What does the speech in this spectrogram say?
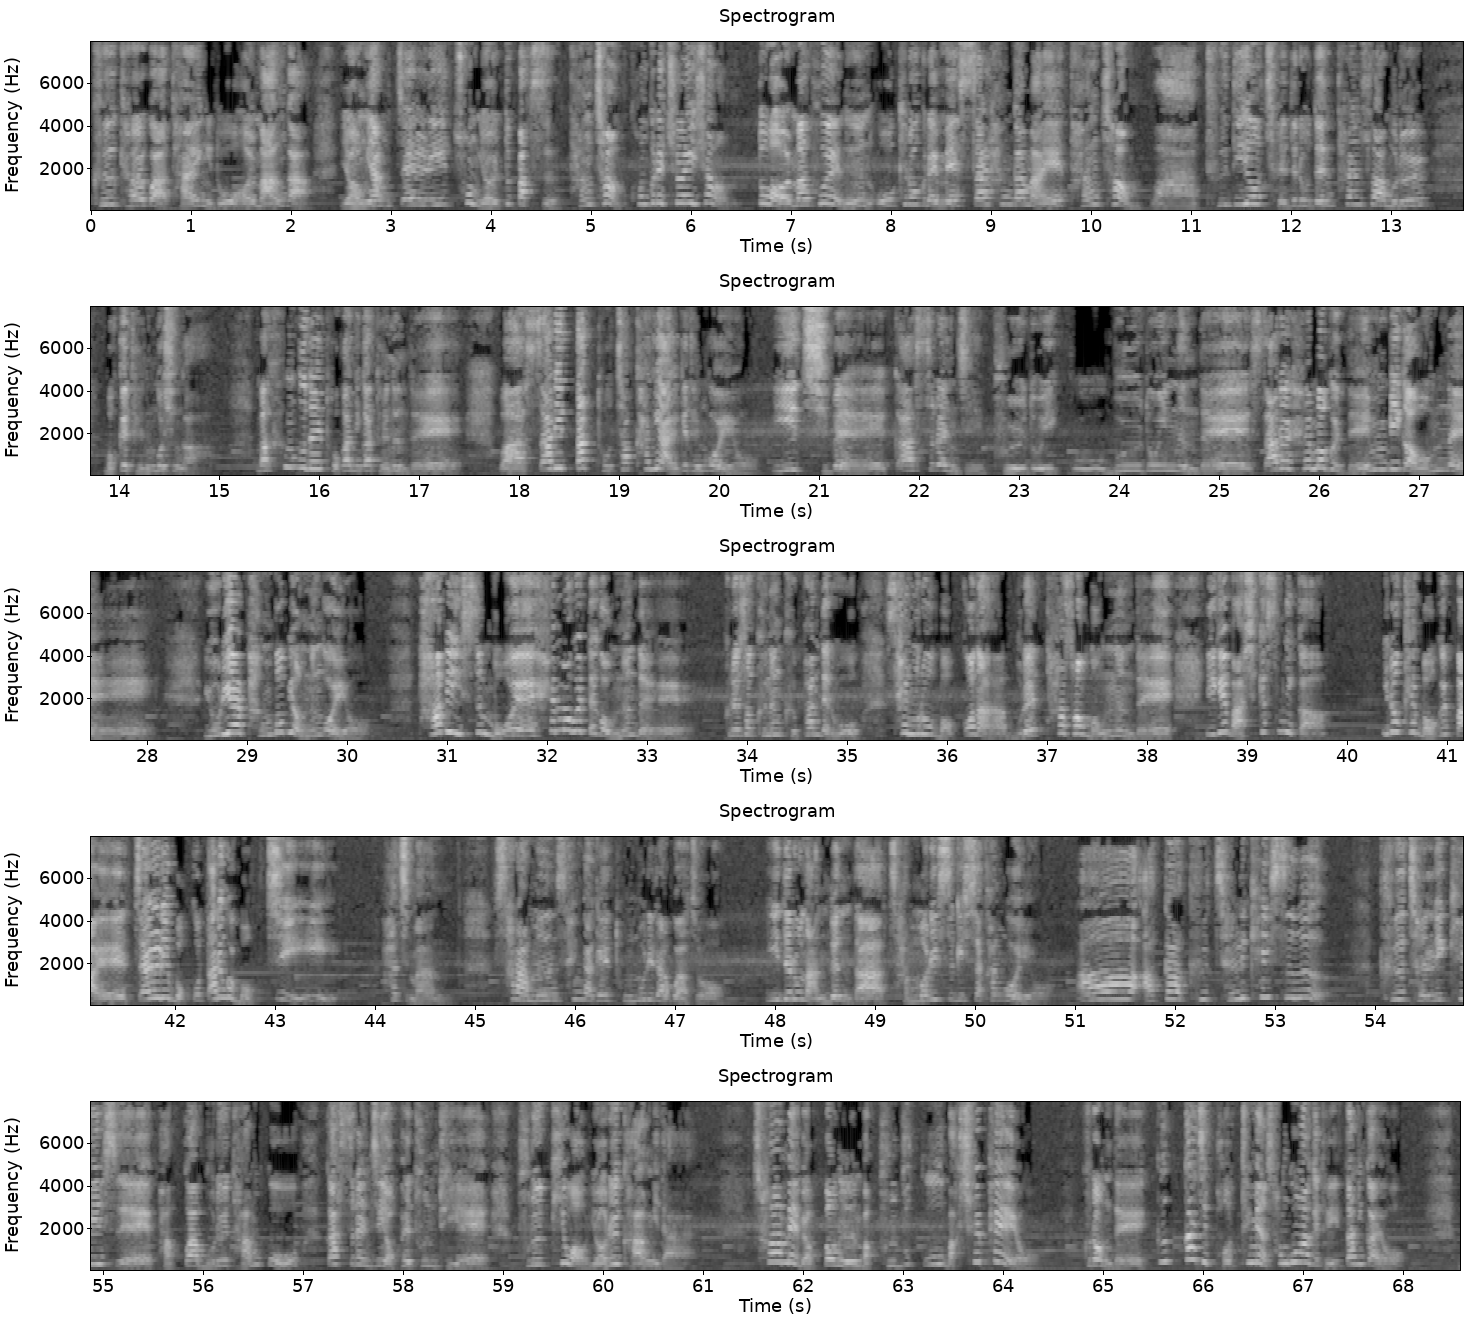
그 결과 다행히도 얼마 안 가 영양 젤리 총 12박스 당첨 콩그레츄레이션 또 얼마 후에는 5kg의 쌀 한 가마에 당첨! 와, 드디어 제대로 된 탄수화물을 먹게 되는 것인가. 막 흥분의 도가니가 되는데, 와, 쌀이 딱 도착하니 알게 된 거예요. 이 집에 가스렌지, 불도 있고, 물도 있는데, 쌀을 해먹을 냄비가 없네. 요리할 방법이 없는 거예요. 밥이 있음 뭐해, 해먹을 데가 없는데. 그래서 그는 급한 대로 생으로 먹거나 물에 타서 먹는데 이게 맛있겠습니까? 이렇게 먹을 바에 젤리 먹고 다른 걸 먹지. 하지만 사람은 생각의 동물이라고 하죠. 이대로는 안 된다. 잔머리 쓰기 시작한 거예요. 아, 아까 그 젤리 케이스. 그 젤리 케이스에 밥과 물을 담고 가스렌지 옆에 둔 뒤에 불을 피워 열을 가합니다. 처음에 몇 번은 막 불 붙고 막 실패해요. 그런데 끝까지 버티면 성공하게 돼 있다니까요.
